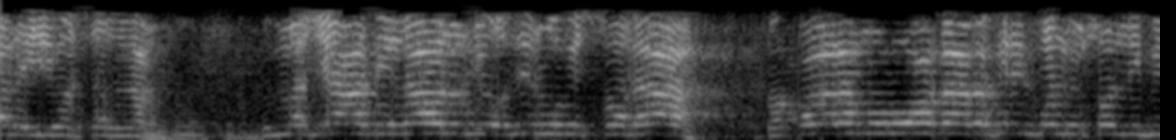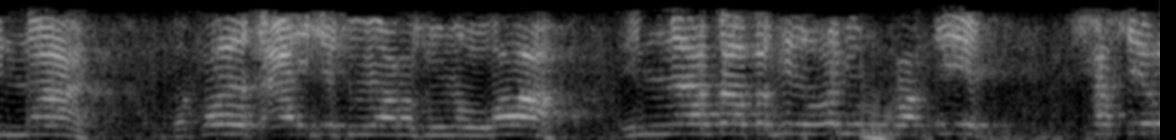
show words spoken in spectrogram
عليه وسلم. ثم جاء بلال يؤذنه بالصلاة. فقال مروا أبا بكر فليصلي بالناس. فقالت عائشة يا رسول الله إن أبا بكر رجل رقيق حصر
